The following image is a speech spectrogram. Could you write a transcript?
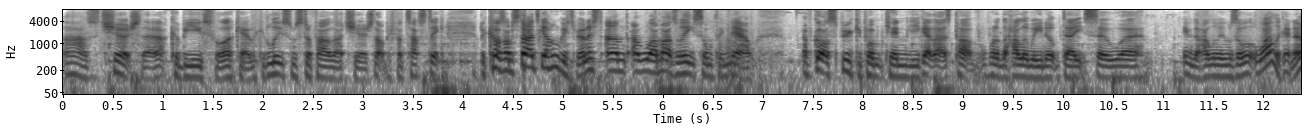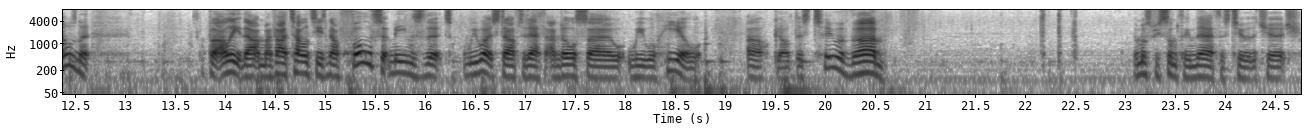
Ah, there's a church there. That could be useful. Okay, we could loot some stuff out of that church. That'd be fantastic. Because I'm starting to get hungry, to be honest, and uh, well, I might as well eat something now. I've got a spooky pumpkin. You get that as part of one of the Halloween updates. So uh, even though Halloween was a while ago now, wasn't it? But I'll eat that. My vitality is now full, so it means that we won't starve to death, and also we will heal. Oh god, there's two of them. There must be something there if there's two at the church.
